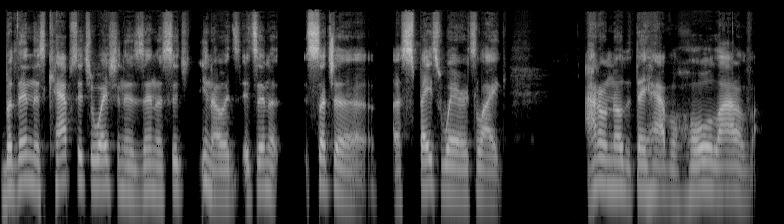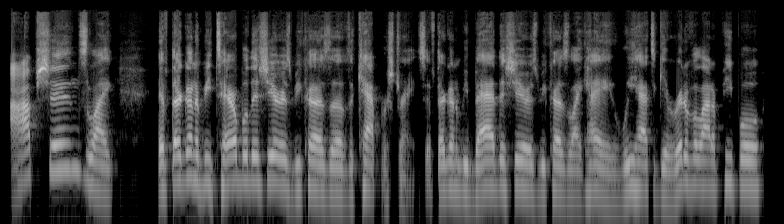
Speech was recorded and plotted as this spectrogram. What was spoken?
But then this cap situation is in a you know, it's it's in a such a a space where it's like I don't know that they have a whole lot of options. Like, if they're going to be terrible this year, is because of the cap restraints. If they're going to be bad this year, is because like, hey, we had to get rid of a lot of people.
